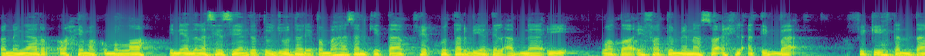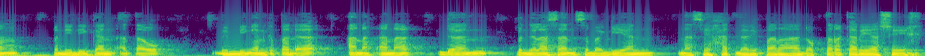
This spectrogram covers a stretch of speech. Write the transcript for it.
pendengar rahimakumullah. Ini adalah sesi yang ketujuh dari pembahasan kitab Fiqh Tarbiyatil Abna'i wa Ta'ifatun min Nasaihil Atibba. Fikih tentang pendidikan atau bimbingan kepada anak-anak dan penjelasan sebagian nasihat dari para dokter karya Syekh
